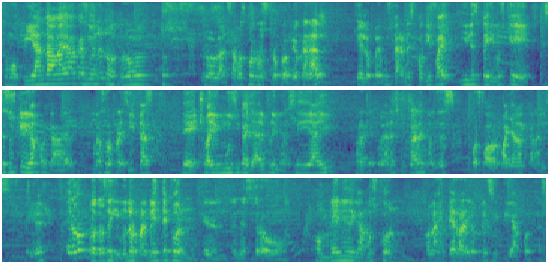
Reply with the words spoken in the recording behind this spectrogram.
Como Pia andaba de vacaciones, nosotros lo lanzamos por nuestro propio canal, que lo pueden buscar en Spotify, y les pedimos que se suscriban porque va a haber unas sorpresitas. De hecho, hay música ya del primer CD ahí para que puedan escuchar, entonces por favor vayan al canal y se suscriben. Pero nosotros seguimos normalmente con en nuestro convenio, digamos, con, con la gente de Radio Cres y Pia Podcast.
